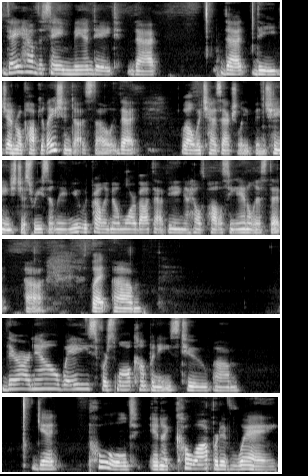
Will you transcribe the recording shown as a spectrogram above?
they have the same mandate that that the general population does though that well, which has actually been changed just recently, and you would probably know more about that being a health policy analyst. That, uh, but um, there are now ways for small companies to um, get pooled in a cooperative way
